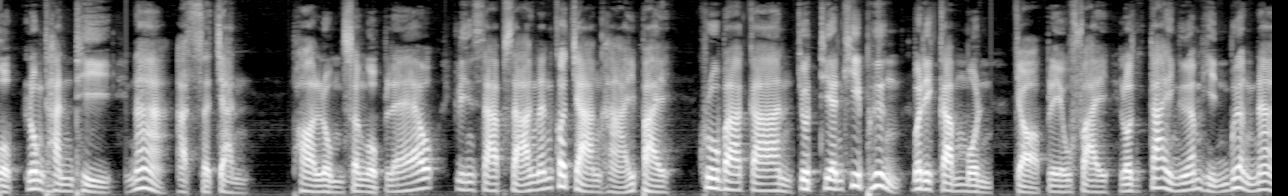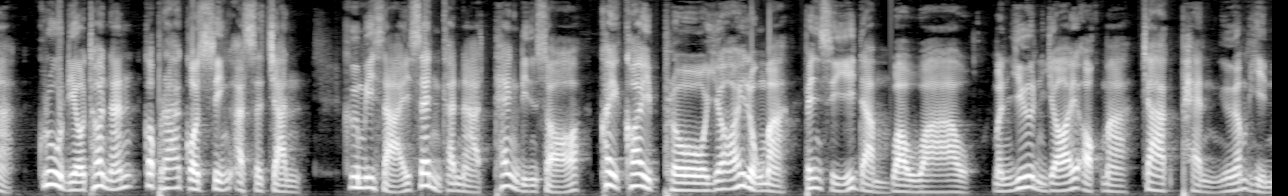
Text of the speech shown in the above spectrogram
งบลงทันทีหน่าอัศจรรย์ พอลมสงบแล้ว กลิ่นสาบสางนั้นก็จางหายไป ครูบาการจุดเทียนขี้ผึ้งบริกรรมมนจ่อเปลวไฟหล่นใต้เงื้อมหินเบื้องหน้า ครู่เดียวเท่านั้นก็ปรากฏสิ่งอัศจรรย์คือมีสายเส้นขนาดแท่งดินสอ ค่อยๆโผล่ย้อยลงมา เป็นสีดำวาวๆมันยื่นย้อยออกมาจากแผ่นเงื้อมหิน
